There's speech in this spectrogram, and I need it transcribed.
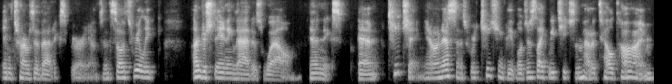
in terms of that experience. And so it's really understanding that as well and and teaching you know in essence we're teaching people just like we teach them how to tell time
